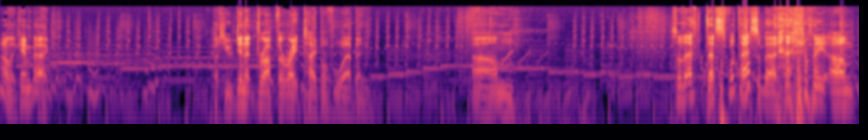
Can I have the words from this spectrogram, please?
Oh, they came back. But you didn't drop the right type of weapon. Um, so that that's what that's about, actually. Um,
